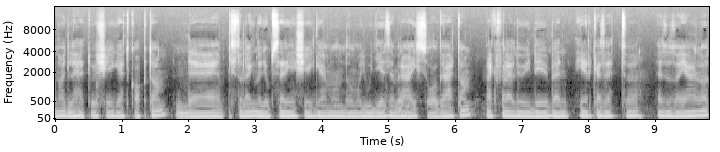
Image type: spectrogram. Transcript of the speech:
nagy lehetőséget kaptam, de ezt a legnagyobb szerénységgel mondom, hogy úgy érzem, rá is szolgáltam. Megfelelő időben érkezett ez az ajánlat,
